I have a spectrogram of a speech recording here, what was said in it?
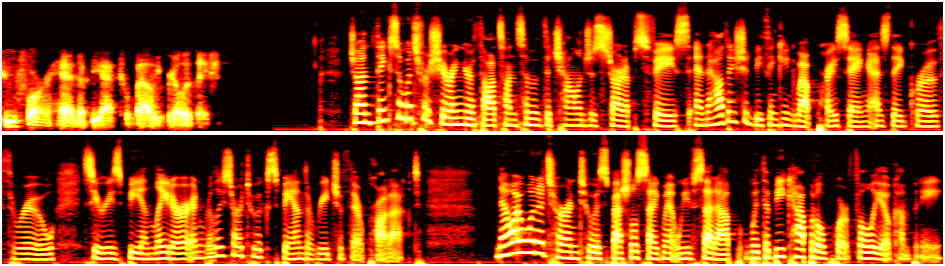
too far ahead of the actual value realization. John, thanks so much for sharing your thoughts on some of the challenges startups face and how they should be thinking about pricing as they grow through Series B and later and really start to expand the reach of their product. Now, I want to turn to a special segment we've set up with a B Capital portfolio company.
